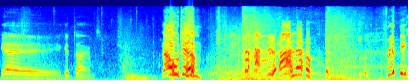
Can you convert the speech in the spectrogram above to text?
Okay. Yay! Good times. No, Jim! ah no! Really?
